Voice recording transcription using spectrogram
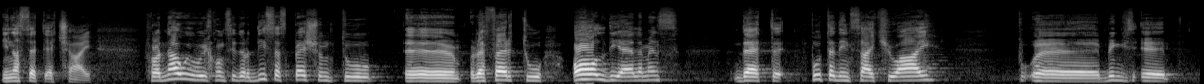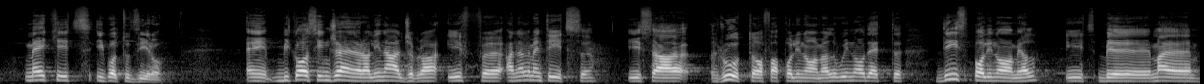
in a set HI. For now, we will consider this expression to uh, refer to all the elements that put it inside QI uh, uh, make it equal to zero. because in general, in algebra, if uh, an element x is a root of a polynomial, we know that this polynomial, it's, my,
